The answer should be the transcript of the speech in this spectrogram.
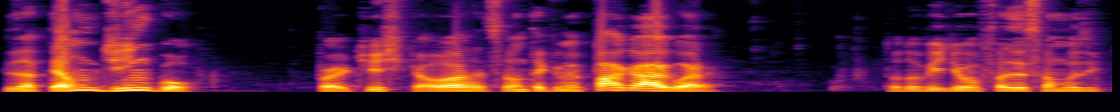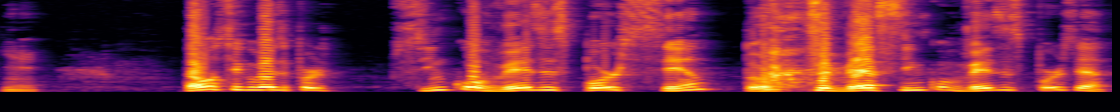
Fiz até um jingle para artística, ó, vocês vão ter que me pagar agora. Todo vídeo eu vou fazer essa musiquinha. Então, 5 vezes por 5 vezes por cento. Se tiver 5 vezes por cento.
